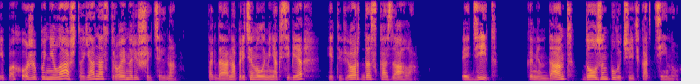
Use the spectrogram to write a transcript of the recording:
и, похоже, поняла, что я настроена решительно. Тогда она притянула меня к себе и твердо сказала. «Эдит, комендант должен получить картину».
